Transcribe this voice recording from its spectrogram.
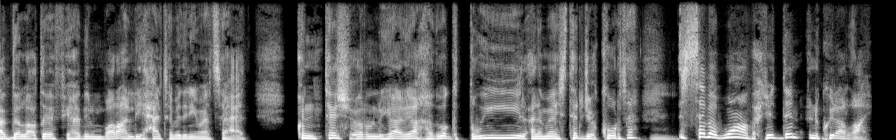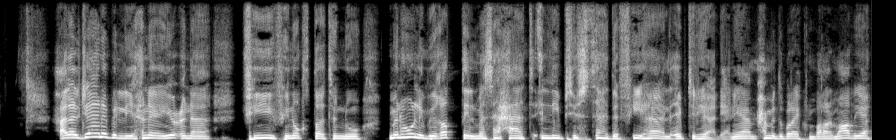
عبد الله عطيف في هذه المباراة اللي حالته البدنيه ما تساعد كنت تشعر إنه الهلال ياخذ وقت طويل على ما يسترجع كورته. السبب واضح جدا انه كويلار غايب على الجانب اللي إحنا يعنى فيه في نقطة إنه من هو اللي بيغطي المساحات اللي بتستهدف فيها لعيبة الهلال، يعني محمد بريك في المباراة الماضية،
